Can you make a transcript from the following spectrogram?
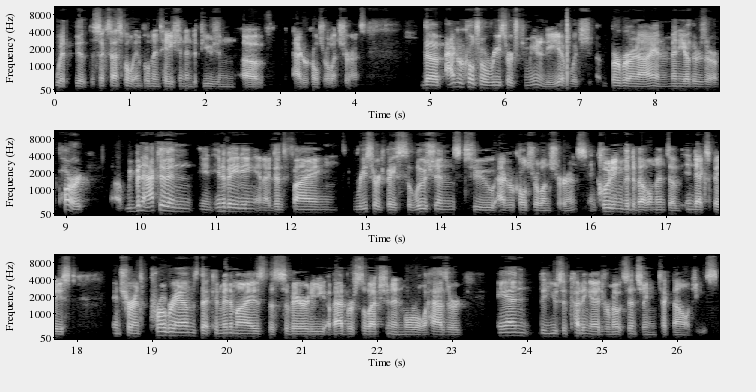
with the, the, successful implementation and diffusion of agricultural insurance the agricultural research community, of which Berber and I and many others are a part, uh, we've been active in, in innovating and identifying research-based solutions to agricultural insurance, including the development of index-based insurance programs that can minimize the severity of adverse selection and moral hazard, and the use of cutting-edge remote sensing technologies.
